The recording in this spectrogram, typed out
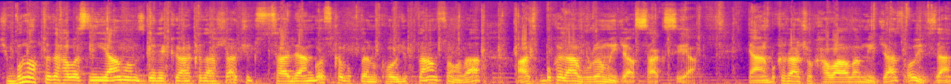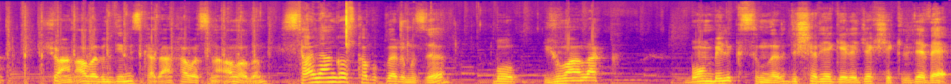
Şimdi bu noktada havasını iyi almamız gerekiyor arkadaşlar. Çünkü salyangoz kabuklarını koyduktan sonra artık bu kadar vuramayacağız saksıya. Yani bu kadar çok hava alamayacağız. O yüzden şu an alabildiğimiz kadar havasını alalım. Salyangoz kabuklarımızı bu yuvarlak bombeli kısımları dışarıya gelecek şekilde ve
